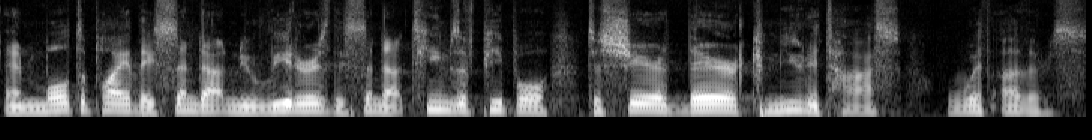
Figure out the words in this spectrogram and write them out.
and multiply. They send out new leaders, they send out teams of people to share their communitas with others.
